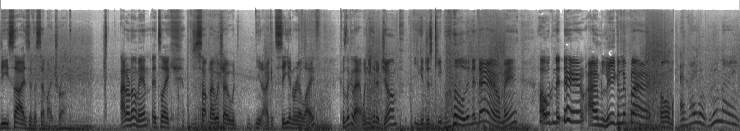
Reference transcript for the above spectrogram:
the size of a semi truck. I don't know, man. It's like just something I wish I would, you know, I could see in real life. Cause look at that. When you hit a jump, you can just keep holding it down, man. Holding it down. I'm legally blind. Oh my. And they were roommates.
